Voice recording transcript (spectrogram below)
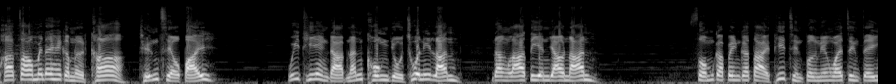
พาเจ้าไม่ได้ให้กำเนิดข้าฉินเสี่ยวไป วิธีแห่งดาบนั้นคงอยู่ชั่วนิรันดร์ดังลาเตียนยาวนาน สมกับเป็นกระต่ายที่ฉินเฟิงเลี้ยงไว้จริง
